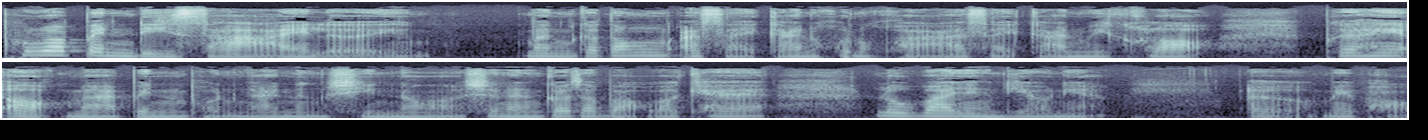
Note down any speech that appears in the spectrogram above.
พูดว่าเป็นดีไซน์เลย มันก็ต้องอาศัยการค้นคว้าอาศัยการวิเคราะห์ เพื่อให้ออกมาเป็นผลงานหนึ่งชิ้นเนาะฉะนั้นก็จะบอกว่าแค่รูปวาดอย่างเดียวเนี่ยเออไม่พอ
